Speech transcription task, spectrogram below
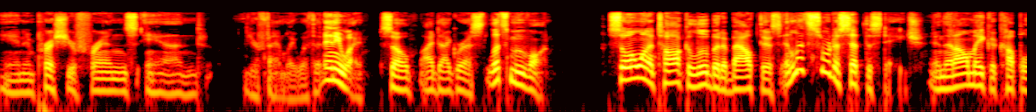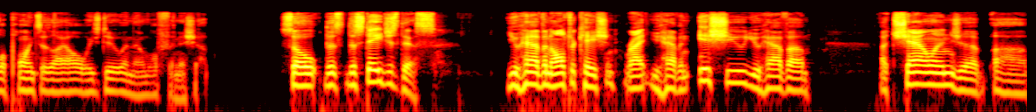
and impress your friends and your family with it. Anyway, so I digress. Let's move on. So I want to talk a little bit about this and let's sort of set the stage. And then I'll make a couple of points as I always do and then we'll finish up. So the, the stage is this you have an altercation, right? You have an issue, you have a, a challenge, a, a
